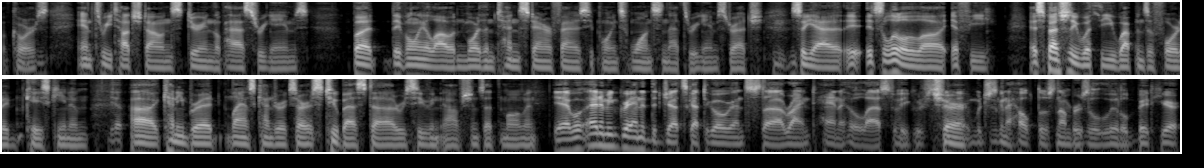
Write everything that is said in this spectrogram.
of course, and three touchdowns during the past three games. but they've only allowed more than 10 standard fantasy points once in that three game stretch. So, yeah, it, it's a little uh, iffy especially with the weapons afforded Case Keenum. Yep. Uh, Kenny Britt, Lance Kendricks are his two best uh, receiving options at the moment. Yeah, well, and I mean, granted, the Jets got to go against uh, Ryan Tannehill last week, which is Sure. gonna, which is going to help those numbers a little bit here.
